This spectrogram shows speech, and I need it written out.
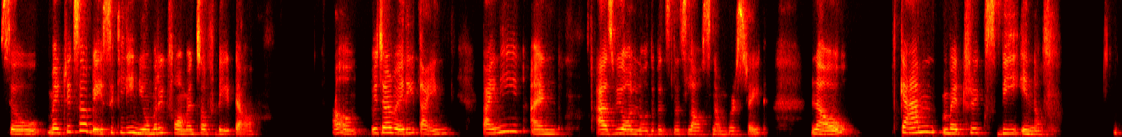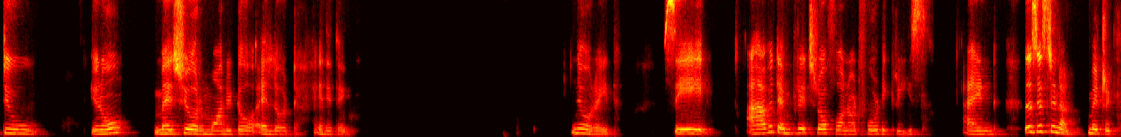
So metrics are basically numeric formats of data, uh, which are very tiny, tiny and as we all know, the business loves numbers, right? Now, can metrics be enough to, you know, measure, monitor, alert, anything? No, right? Say I have a temperature of 104 degrees and that's just a metric.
